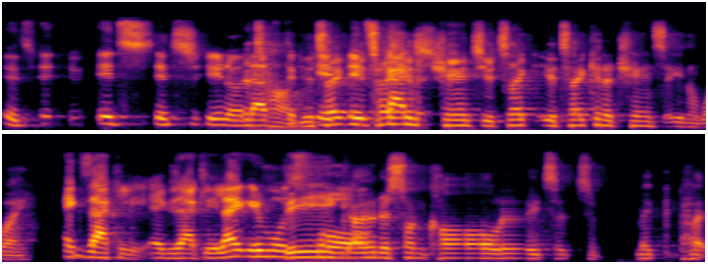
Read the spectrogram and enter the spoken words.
it's it, it's it's you know It's that's hard. the You're, it- you're it's taking a chance. You take you're taking a chance either way. exactly exactly like it was Big for onus on Kohli to, to make play,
